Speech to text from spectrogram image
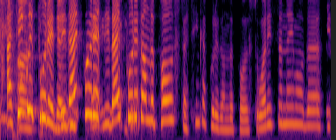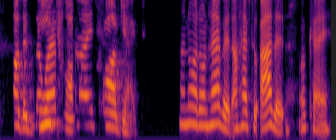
I think um, we put it. Did I put it? Did I put it on the post? I think I put it on the post. What is the name of the, it's called the, the Detox website? Project. I know I don't have it. I have to add it. Okay.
